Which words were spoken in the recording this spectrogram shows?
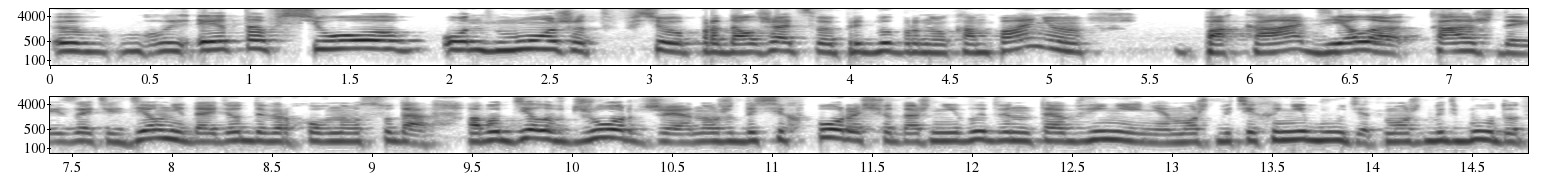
Это все, он может все продолжать свою предвыборную кампанию, пока дело, каждое из этих дел не дойдет до Верховного суда. А вот дело в Джорджии, оно же до сих пор еще даже не выдвинутое обвинение. Может быть, их и не будет, может быть, будут.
